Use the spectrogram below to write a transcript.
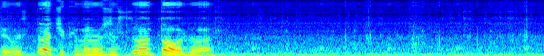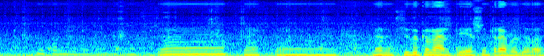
той листочок, у мене вже все готово до вас. Так, так, так. У мене всі документи є, що треба для вас.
